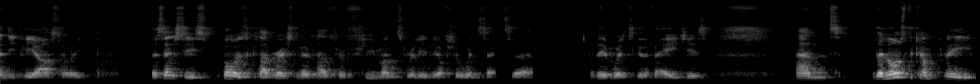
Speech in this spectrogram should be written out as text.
EDPR, sorry. Essentially, it follows a collaboration they've had for a few months, really, in the offshore wind sector. They've been working together for ages. And they launched the company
